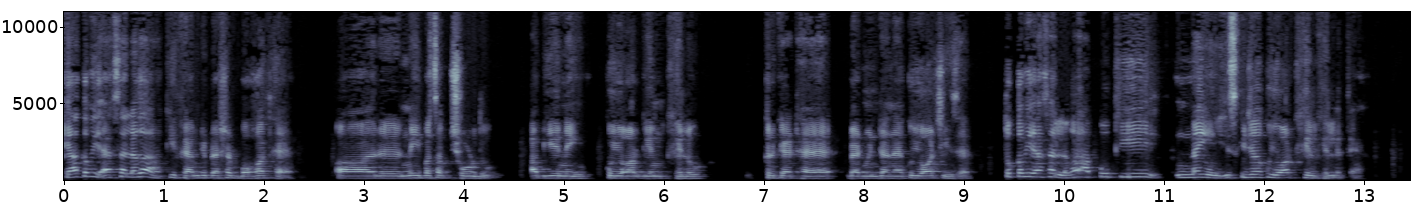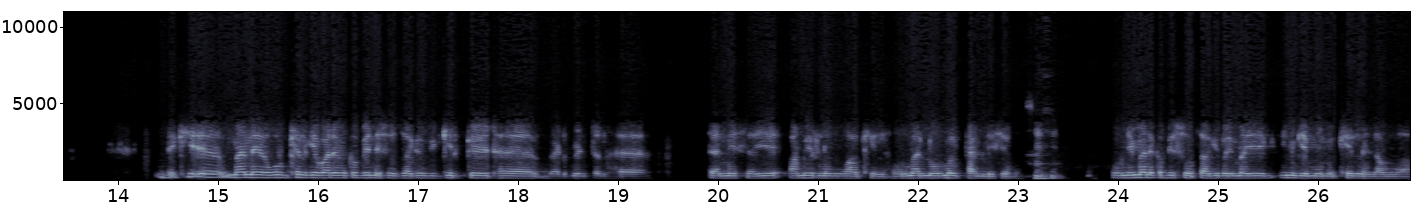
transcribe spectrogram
क्या कभी ऐसा लगा कि फैमिली प्रेशर बहुत है और नहीं बस अब छोड़ दो। अब ये नहीं कोई और गेम खेलो। क्रिकेट है बैडमिंटन है कोई और चीज़ है। तो कभी ऐसा लगा आपको कि नहीं इसकी जगह कोई और खेल खेल लेते हैं? देखिए मैंने और खेल के बारे में कभी नहीं सोचा क्योंकि क्रिकेट है बैडमिंटन है टेनिस है ये अमीर लोगों का खेल है और मैं नॉर्मल फैमिली से हूँ। और नहीं मैंने कभी सोचा कि भाई मैं ये इन गेमों में खेलने जाऊँगा।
